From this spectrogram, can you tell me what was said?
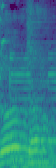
go wrong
